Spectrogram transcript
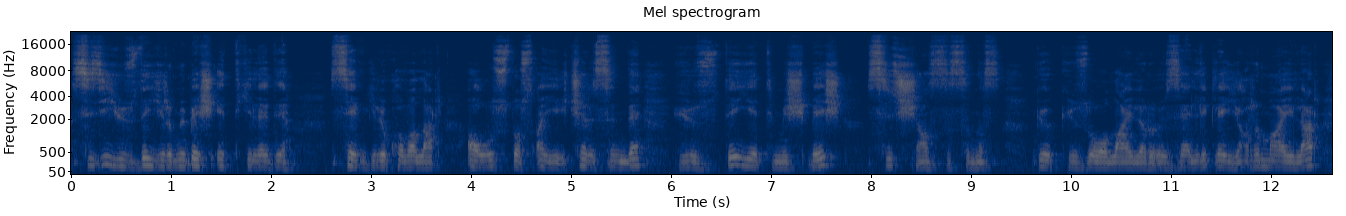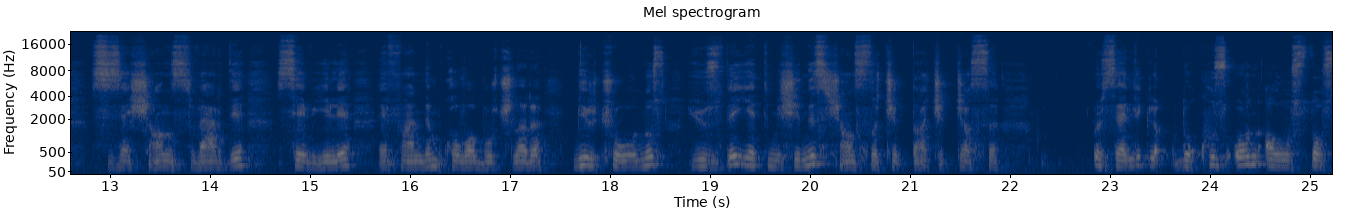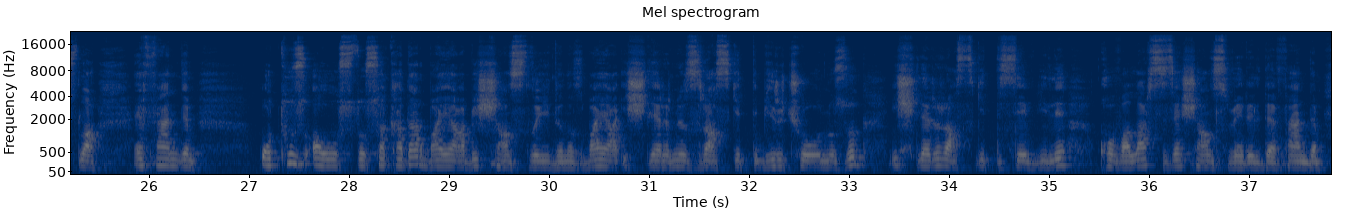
sizi yüzde 25 etkiledi sevgili kovalar. Ağustos ayı içerisinde yüzde 75 siz şanslısınız. Gökyüzü olayları özellikle yarım aylar size şans verdi sevgili efendim kova burçları. Birçoğunuz yüzde yetmişiniz şanslı çıktı açıkçası özellikle 9-10 Ağustos'la efendim 30 Ağustos'a kadar bayağı bir şanslıydınız. Bayağı işleriniz rast gitti. Birçoğunuzun işleri rast gitti sevgili kovalar. Size şans verildi efendim.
